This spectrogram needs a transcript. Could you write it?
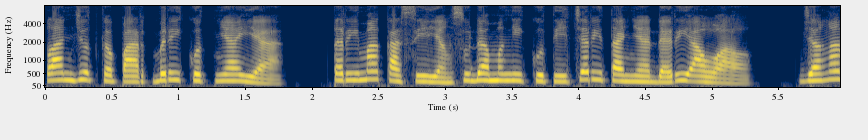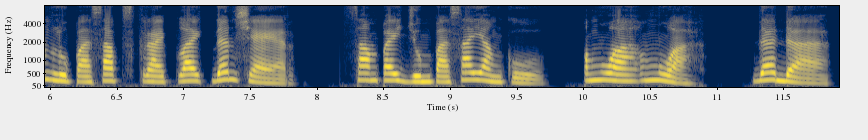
lanjut ke part berikutnya ya. Terima kasih yang sudah mengikuti ceritanya dari awal. Jangan lupa subscribe, like, dan share. Sampai jumpa sayangku. Emuah-emuah. Dadah.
